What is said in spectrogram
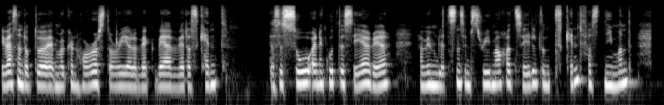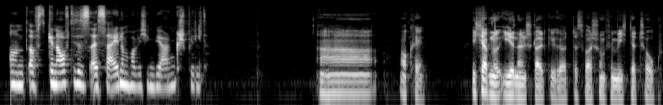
Ich weiß nicht, ob du American Horror Story oder wer, wer, wer das kennt. Das ist so eine gute Serie. Habe ich ihm letztens im Stream auch erzählt und das kennt fast niemand. Und auf, genau auf dieses Asylum habe ich irgendwie angespielt. Ah, okay. Ich habe nur Irrenanstalt gehört. Das war schon für mich der Joke.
